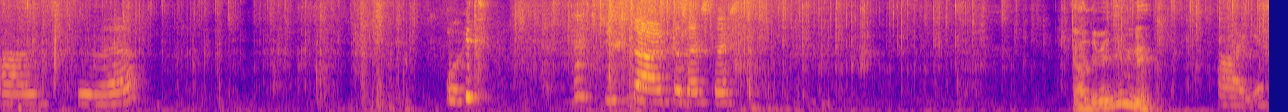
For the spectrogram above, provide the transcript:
Aldım. Oy. Düştü arkadaşlar. Yardım edeyim mi? Hayır.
